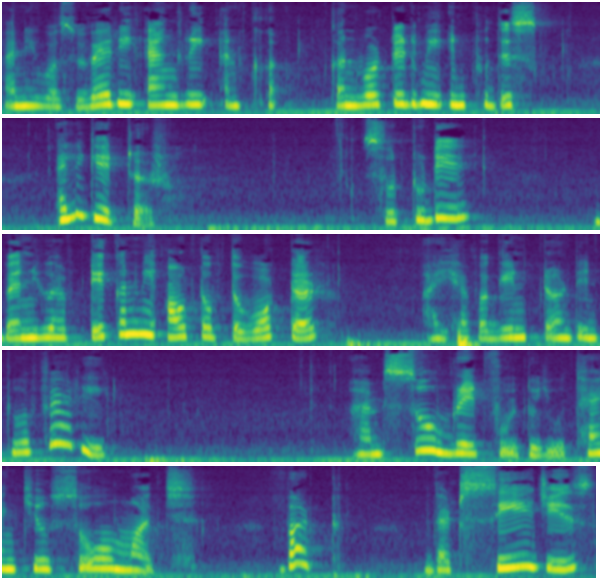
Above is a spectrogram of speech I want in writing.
and he was very angry and co- converted me into this alligator so today when you have taken me out of the water i have again turned into a fairy i am so grateful to you thank you so much but that sage is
